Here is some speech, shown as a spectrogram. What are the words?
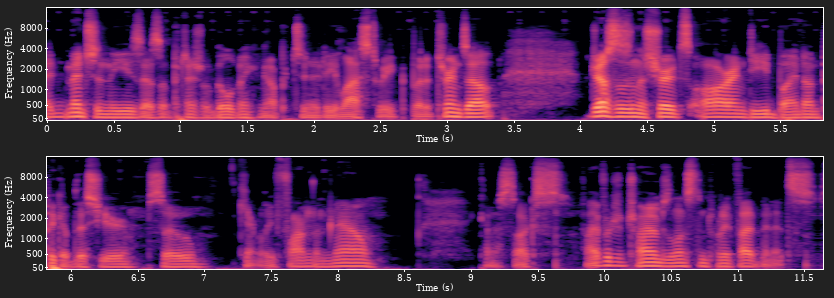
I mentioned these as a potential gold making opportunity last week, but it turns out the dresses and the shirts are indeed bind on pickup this year, so can't really farm them now. Kind of sucks. 500 triumphs in less than 25 minutes.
